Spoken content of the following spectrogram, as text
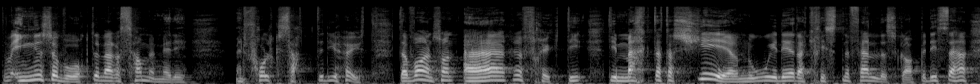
Det var ingen som vågte å være sammen med dem, Men folk satte de høyt. Det var en sånn ærefrykt. De, de merket at det skjer noe i det der kristne fellesskapet. Disse her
